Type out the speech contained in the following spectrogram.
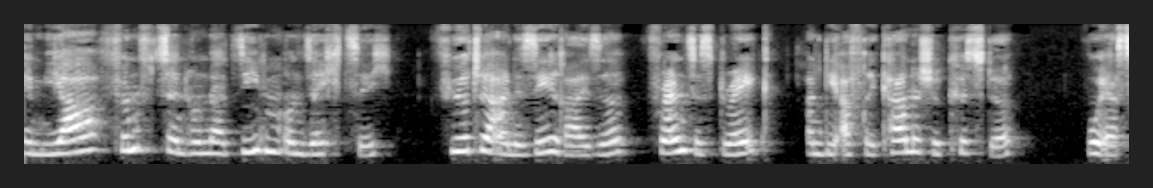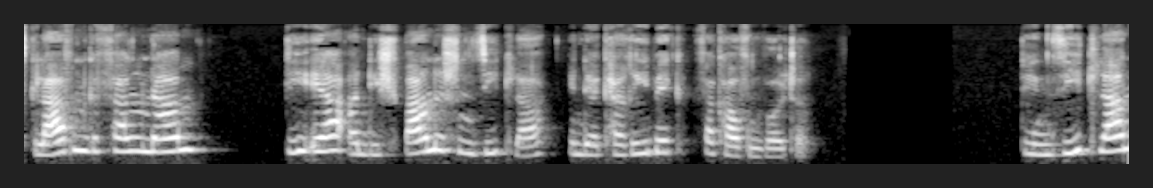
Im Jahr 1567 führte eine Seereise Francis Drake an die afrikanische Küste, wo er Sklaven gefangen nahm, die er an die spanischen Siedler in der Karibik verkaufen wollte. Den Siedlern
